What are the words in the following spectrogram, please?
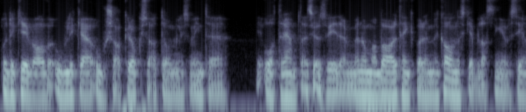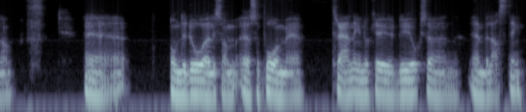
och det kan ju vara av olika orsaker också, att de liksom inte återhämtar sig och så vidare. Men om man bara tänker på den mekaniska belastningen över senan. Eh, om du då liksom öser på med träning, då kan ju, det är ju också en, en belastning.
